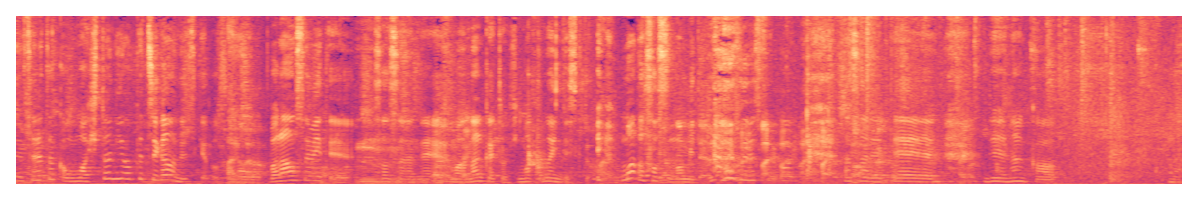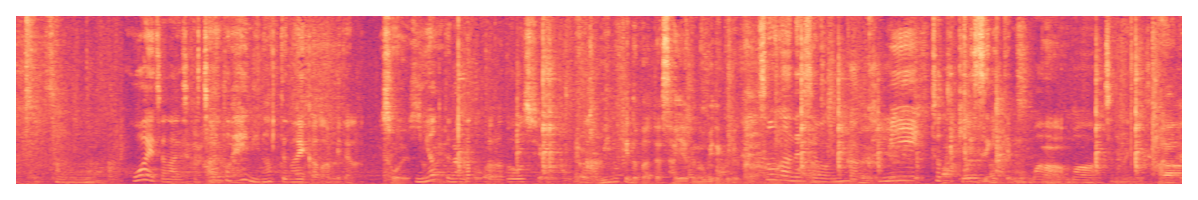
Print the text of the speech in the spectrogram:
で それとかもまあ人によって違うんですけどそのバランス見て刺すんで、まあ、何回とは決まってないんですけどえまだ刺すの？みたいな。感じですごい 刺されてでなんか、まあ、その怖いじゃないですか。ちゃんと変になってないかなみたいな。そうですよね。似合ってなかったらどうしよう髪の毛とかだったら最悪伸びてくるから。そうなんですよ。なんか髪ちょっと切りすぎてもまあまあじゃないですか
